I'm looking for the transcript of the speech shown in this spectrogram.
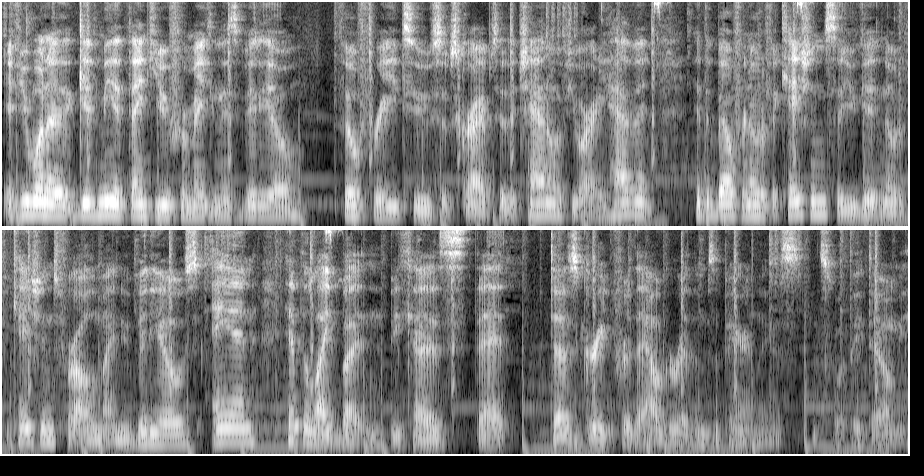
If you want to give me a thank you for making this video, feel free to subscribe to the channel if you already haven't. Hit the bell for notifications so you get notifications for all of my new videos and hit the like button because that does great for the algorithms apparently. That's, that's what they tell me.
